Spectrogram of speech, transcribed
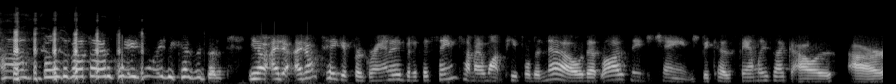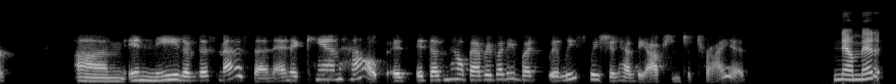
uh, bold about that occasionally because it does, you know, I, I don't take it for granted, but at the same time, I want people to know that laws need to change because families like ours are um, in need of this medicine and it can help. It, it doesn't help everybody, but at least we should have the option to try it. Now, med-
